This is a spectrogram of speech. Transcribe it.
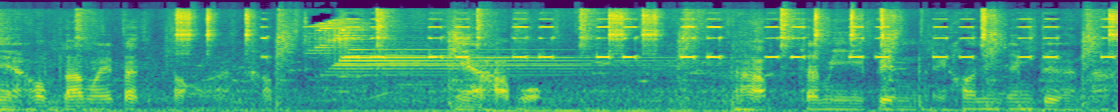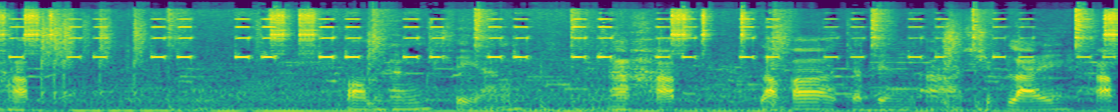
เนี่ยผมตั้งไว้ 82แล้วนะครับ เนี่ยครับผมนะครับ จะมีเป็นไอคอนแจ้งเตือนนะครับ พร้อมทั้งเสียงนะครับ แล้วก็จะเป็นชิปไลท์ครับ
